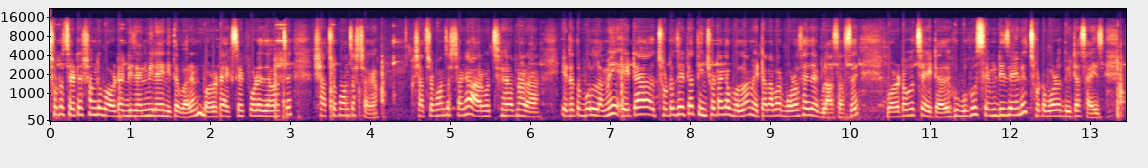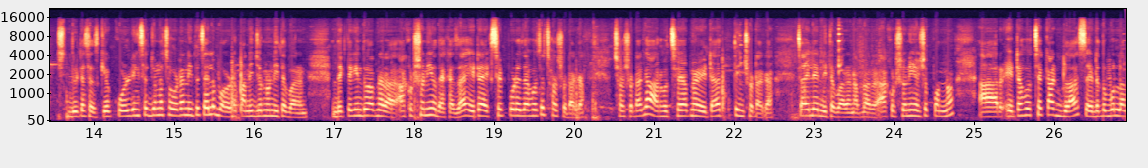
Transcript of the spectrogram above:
ছোটো সেটের সঙ্গে বড়টা ডিজাইন মিলিয়ে নিতে পারেন। বড়টা এক সেট পড়ে দেওয়া হচ্ছে সাতশো পঞ্চাশ টাকা। সাতশো পঞ্চাশ টাকা, আর হচ্ছে আপনারা, এটা তো বললামই, এটা ছোটো যেটা তিনশো টাকা বললাম এটার আবার বড় সাইজের গ্লাস আছে। বড়টা হচ্ছে এটা, হুবহু সেম ডিজাইনের ছোটো বড় দুইটা সাইজ দুইটা সাইজ কেউ কোল্ড ড্রিঙ্কসের জন্য ছোটোটা নিতে চাইলে বড়টা পানির জন্য নিতে পারেন। দেখতে কিন্তু আপনারা আকর্ষণীয় দেখা যায়, এটা এক সেট পড়ে যাওয়া হচ্ছে ছশো টাকা। ছশো টাকা, আর হচ্ছে আপনার এটা তিনশো টাকা। চাইলে নিতে পারেন আপনার আকর্ষণীয় এসব পণ্য। আর এটা হচ্ছে কাঠ গ্লাস এটা তো বললাম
